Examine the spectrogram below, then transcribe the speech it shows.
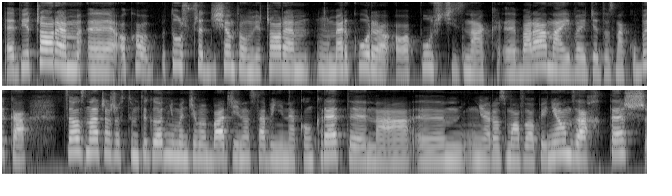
E, wieczorem, e, tuż przed dziesiątą wieczorem, Merkury opuści znak e, barana i wejdzie do znaku byka, co oznacza, że w tym tygodniu będziemy bardziej nastawieni na konkrety, na rozmowy o pieniądzach. Też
